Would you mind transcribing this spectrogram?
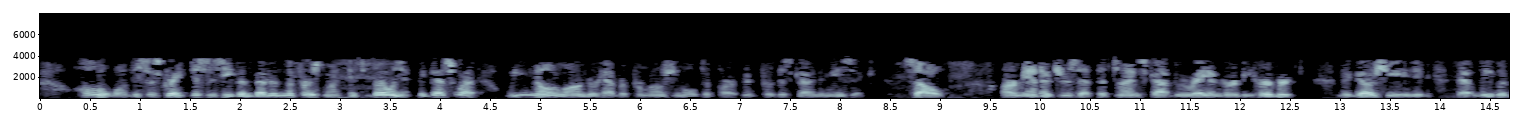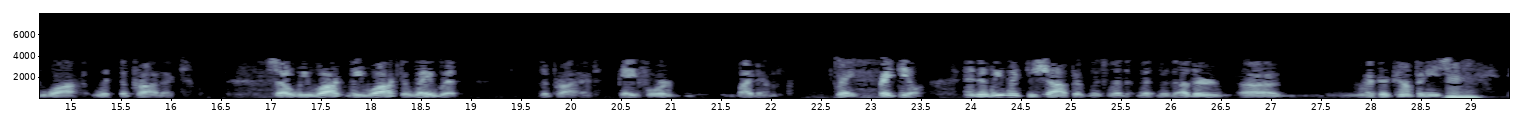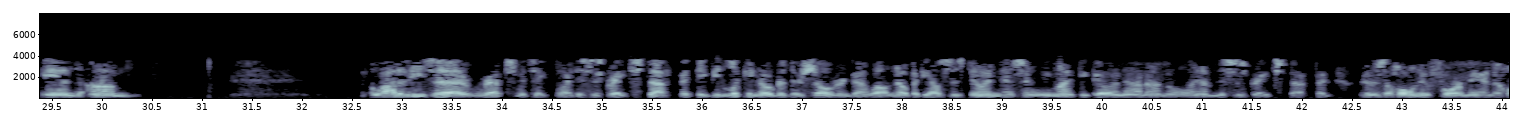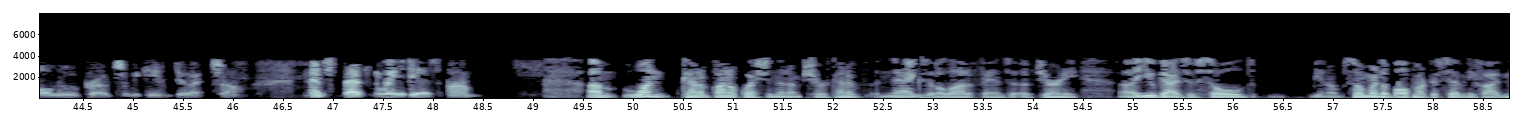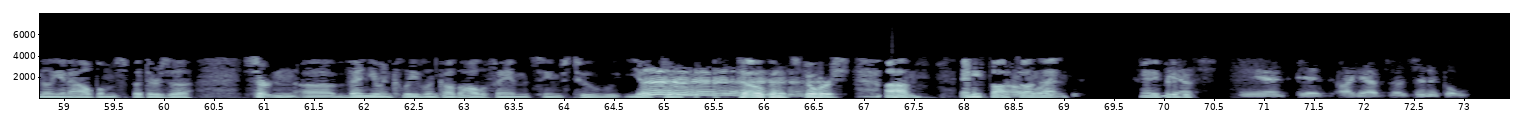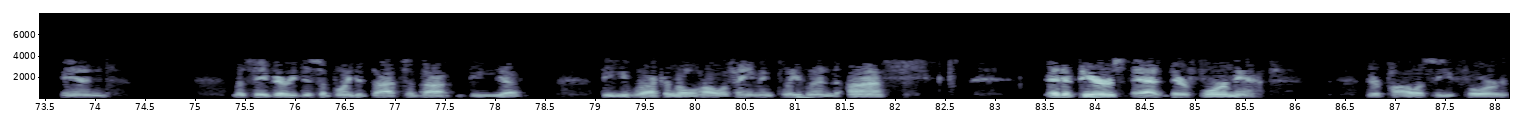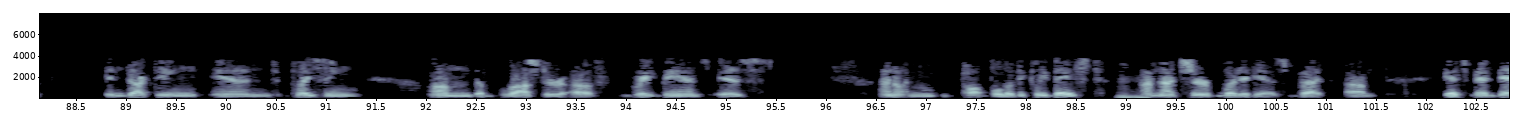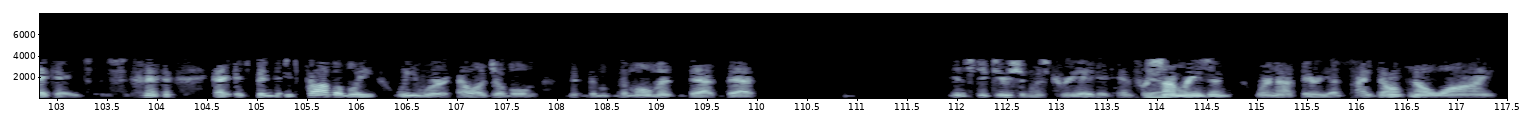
Oh, well, this is great. This is even better than the first one. It's brilliant. But guess what? We no longer have a promotional department for this kind of music. So our managers at the time, Scott Bourret and Herbie Herbert, negotiated that we would walk with the product. So we walked, we walked away with the product, paid for by them. Great, great deal. And then we went to shop it with with with, with other uh, record companies, hmm and um, a lot of these uh, reps would say, "Boy, this is great stuff," but they'd be looking over their shoulder and going, "Well, nobody else is doing this, and we might be going out on a limb. This is great stuff, but there's a whole new format, a whole new approach, so we can't do it." So that's that's the way it is. Um, Um, one kind of final question that I'm sure kind of nags at a lot of fans of Journey. Uh, you guys have sold, you know, somewhere in the ballpark of 75 million albums, but there's a certain uh, venue in Cleveland called the Hall of Fame that seems to yet to, to open its doors. Um, any thoughts Oh, on boy. that? Any particular? Yes, and it, I have a cynical and let's say very disappointed thoughts about the uh, the Rock and Roll Hall of Fame in Cleveland. Uh, it appears that their format, their policy for inducting and placing on the roster of great bands is, I don't know, politically based. Mhm. I'm not sure what it is, but um, it's been decades. it's been it's probably we were eligible the, the the moment that that institution was created, and for Yeah. some reason we're not there yet. I don't know why,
